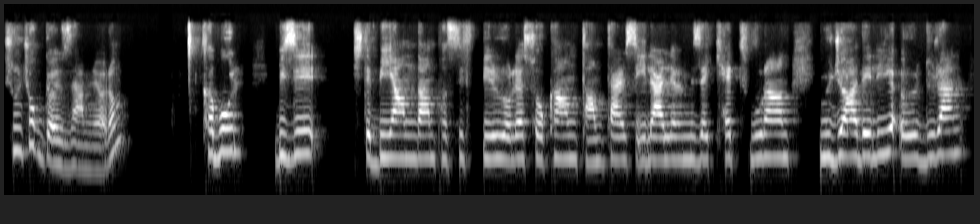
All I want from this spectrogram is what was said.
şunu çok gözlemliyorum. Kabul bizi işte bir yandan pasif bir role sokan, tam tersi ilerlememize ket vuran, mücadeleyi öldüren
